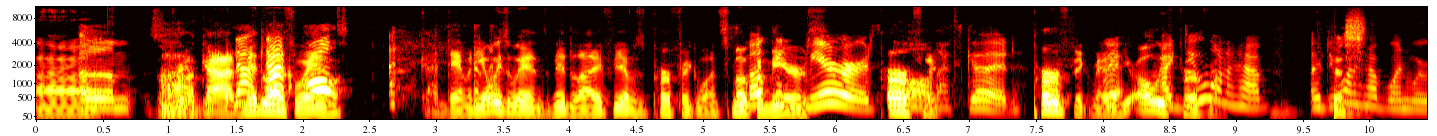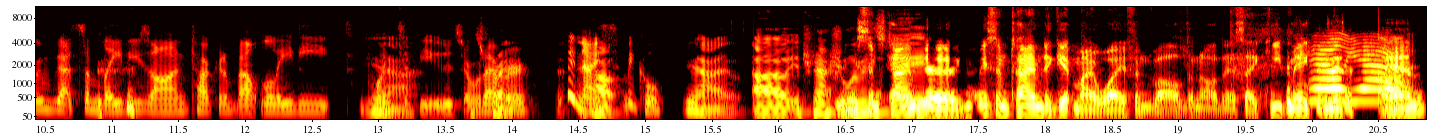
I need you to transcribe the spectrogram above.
Uh, Um, Oh God, not- midlife not all- wins. God damn it, he always wins. Midlife, he was a perfect one. Smoke, smoke and mirrors, mirrors. Oh, Perfect. that's good. perfect man. We- You're always I do want to have. I do want to have one where we've got some ladies on talking about lady points Yeah, of views or that's right. whatever. It'd be nice. How- It'd be cool. Yeah, uh, Give International me some Women's time Day. to give me some time to get my wife involved in all this. I keep making Hell this yeah. plan.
